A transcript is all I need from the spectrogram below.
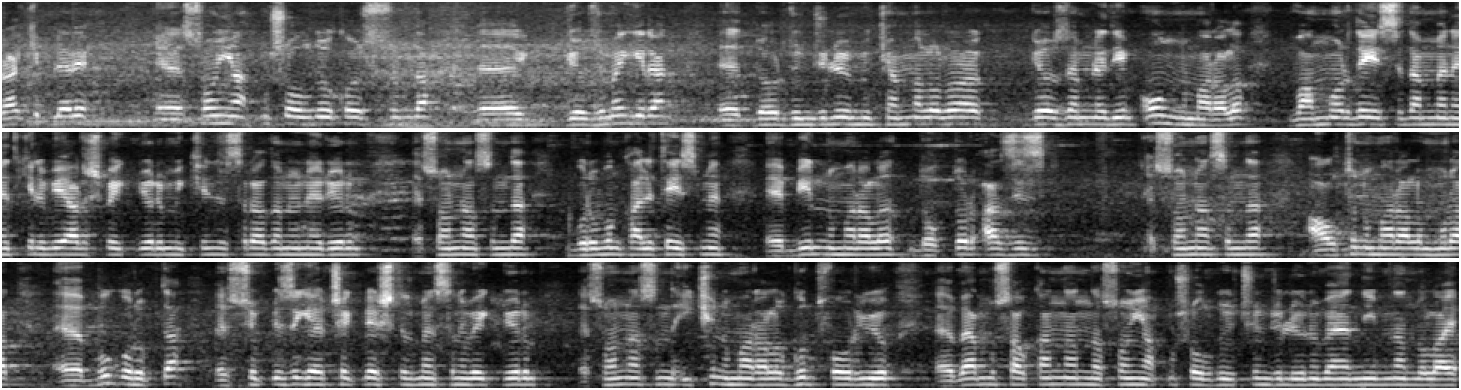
Rakipleri e, son yapmış olduğu koşusunda e, gözüme giren e, dördüncülüğü mükemmel olarak gözlemlediğim 10 numaralı One More Days'den ben etkili bir yarış bekliyorum. İkinci sıradan öneriyorum. E, sonrasında grubun kalite ismi 1 numaralı Doktor Aziz e, Sonrasında 6 numaralı Murat e, bu grupta e, sürprizi gerçekleştirmesini bekliyorum. E, sonrasında 2 numaralı Good For You. E, ben bu savkandan da son yapmış olduğu üçüncülüğünü beğendiğimden dolayı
